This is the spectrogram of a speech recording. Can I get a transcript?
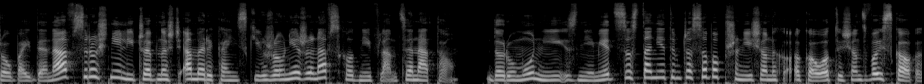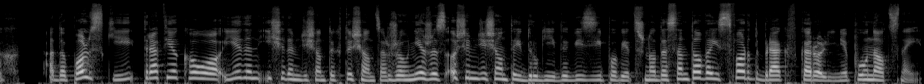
Joe Bidena wzrośnie liczebność amerykańskich żołnierzy na wschodniej flance NATO. Do Rumunii z Niemiec zostanie tymczasowo przeniesionych około tysiąc wojskowych a do Polski trafi około 1,7 tysiąca żołnierzy z 82. Dywizji Powietrzno-Desantowej z Fort Bragg w Karolinie Północnej.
